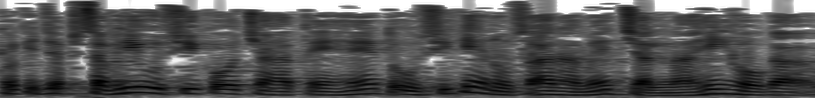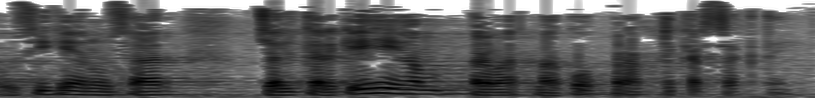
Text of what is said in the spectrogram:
क्योंकि जब सभी उसी को चाहते हैं तो उसी के अनुसार हमें चलना ही होगा, उसी के अनुसार चल करके ही हम परमात्मा को प्राप्त कर सकते हैं।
